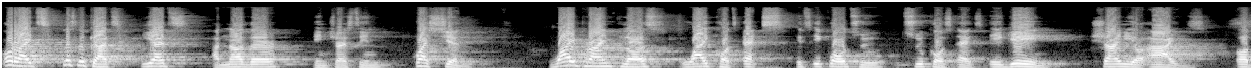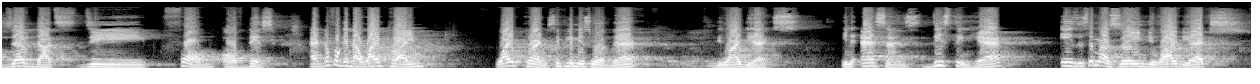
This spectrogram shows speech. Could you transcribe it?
All right, let's look at yet another interesting question. y prime plus y cos x is equal to 2 cos x. Again, shine your eyes. Observe that the form of this. And don't forget that y prime, y prime simply means what there? dy dx. In essence, this thing here is the same as saying dy dx,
